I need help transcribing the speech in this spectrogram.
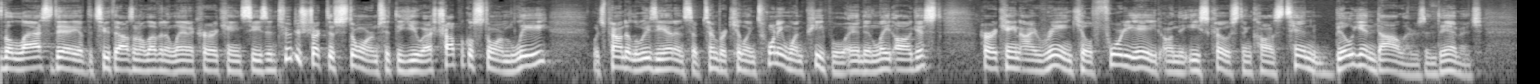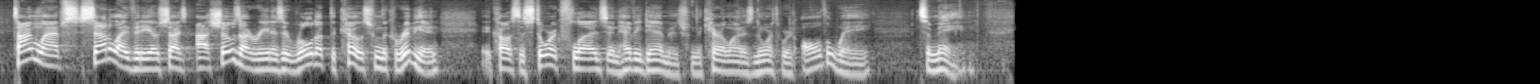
The last day of the 2011 Atlantic hurricane season, two destructive storms hit the U.S. Tropical Storm Lee, which pounded Louisiana in September, killing 21 people, and in late August, Hurricane Irene killed 48 on the East Coast and caused $10 billion in damage. Time-lapse satellite video uh, shows Irene as it rolled up the coast from the Caribbean. It caused historic floods and heavy damage from the Carolinas northward all the way to Maine.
